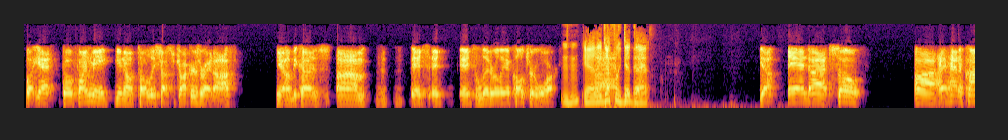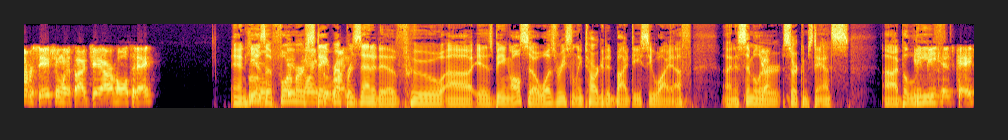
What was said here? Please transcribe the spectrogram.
But yet GoFundMe, you know, totally shuts the truckers right off. You know, because um, it's it it's literally a culture war. hmm Yeah, they Uh, definitely did that- that. Yep. And uh, so uh, I had a conversation with uh, J.R. Hoell today. And he is a former going to state representative who uh, is being also was recently targeted by DCYF uh, in a similar circumstance. Uh, I He believe. beat his case.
